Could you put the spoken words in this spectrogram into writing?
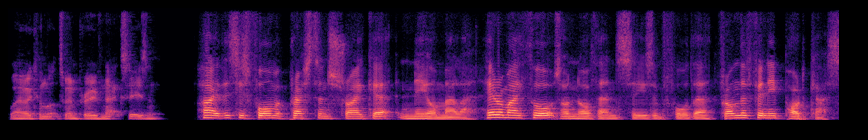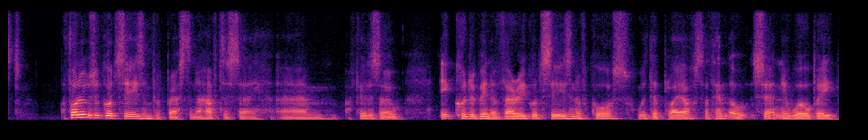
where we can look to improve next season. Hi, this is former Preston striker Neil Mellor. Here are my thoughts on North End season for the From the Finney podcast. I thought it was a good season for Preston, I have to say. Um, I feel as though it could have been a very good season, of course, with the playoffs. I think there certainly will be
